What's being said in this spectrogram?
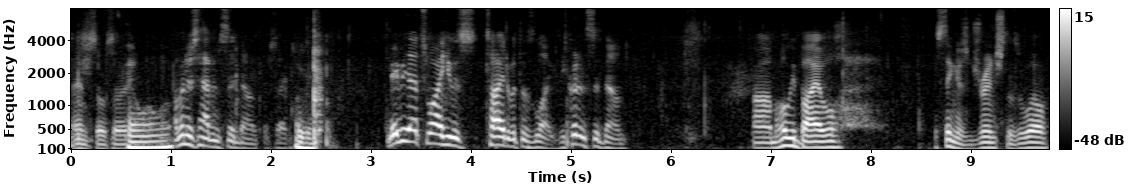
I'm so sorry. I'm gonna just have him sit down for a second. Okay. Maybe that's why he was tied with his legs. He couldn't sit down. Um, Holy Bible. This thing is drenched as well.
